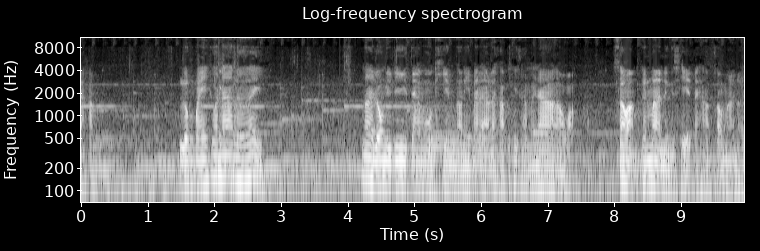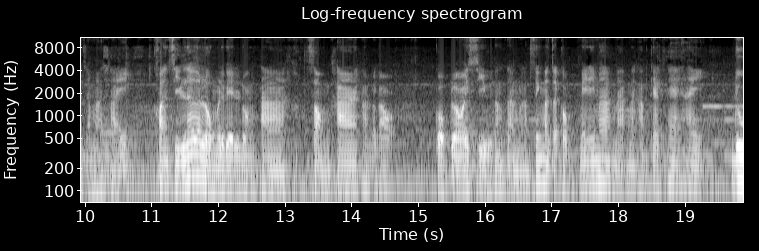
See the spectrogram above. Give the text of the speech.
นะครับ ลงไปทั่วหน้าเลย หน่อยลงดีๆ แตงโมครีมตอนนี้ไปแล้วนะครับก็คือทำให้หน้าเราอะสว่างขึ้นมาหนึ่งเฉดนะครับ ต่อมาหน่อยจะมาใช้คอนซีลเลอร์ลงบริเวณดวงตาสองข้างนะครับ แล้วก็กบรอยสิวต่างๆนะครับ ซึ่งมันจะกบไม่ได้มากนักนะครับ แค่แค่ให้ดู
